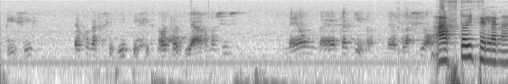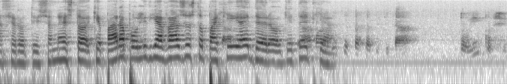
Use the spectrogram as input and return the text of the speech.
επίσης έχουν αυξηθεί η συχνότητα διάγνωσης νέων ε, καρκίνων, νεοπλασιών. Αυτό ήθελα να σε ρωτήσω. Ναι, στο, και πάρα πολύ διαβάζω στο παχύ έντερο και τέτοια. Αν δείτε τα στατιστικά, το 20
